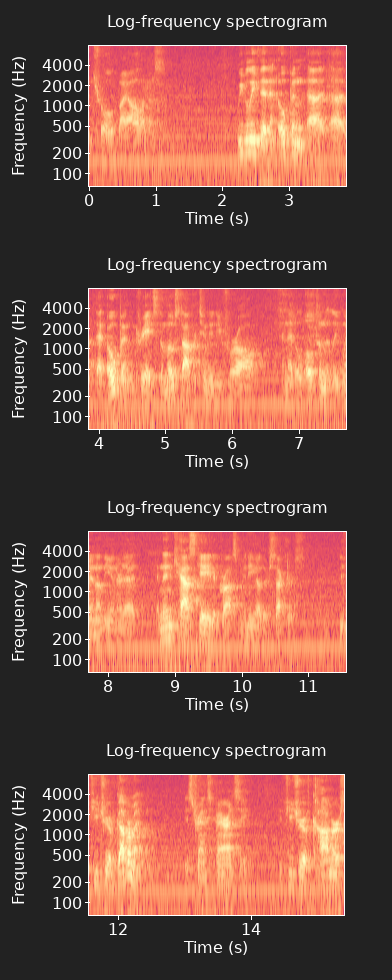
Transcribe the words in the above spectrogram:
controlled by all of us. We believe that an open, uh, uh, that open creates the most opportunity for all, and that it'll ultimately win on the internet, and then cascade across many other sectors. The future of government is transparency. The future of commerce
